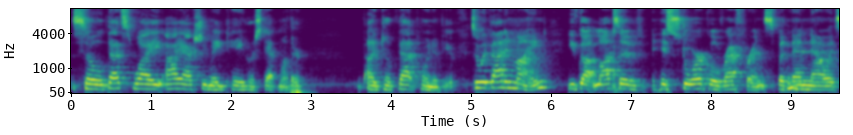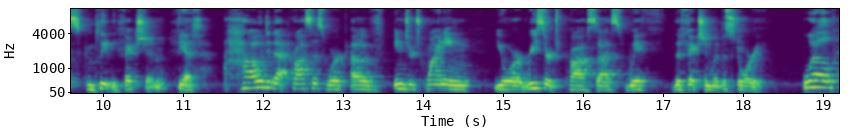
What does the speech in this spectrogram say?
So that's why I actually made Tay her stepmother. I took that point of view. So with that in mind, you've got lots of historical reference, but then now it's completely fiction. Yes. How did that process work of intertwining your research process with the fiction, with the story? Well,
